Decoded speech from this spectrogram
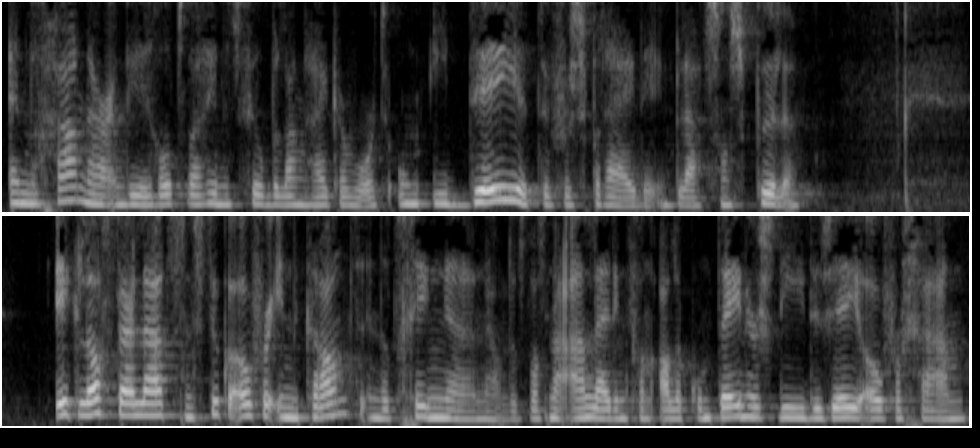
En we gaan naar een wereld waarin het veel belangrijker wordt om ideeën te verspreiden in plaats van spullen. Ik las daar laatst een stuk over in de krant. En dat, ging, eh, nou, dat was naar aanleiding van alle containers die de zee overgaan.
